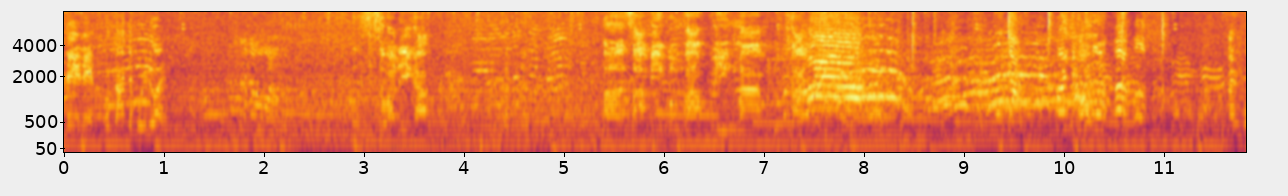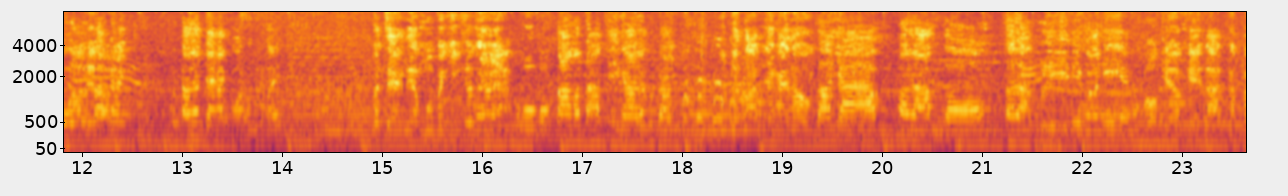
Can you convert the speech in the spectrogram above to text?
เนี่ยเนี่ยคุณตันจะคุยด้วย สวัสดีครับเอ่อสามีคุณพาผู้หญิงมาลูกชายไอโฟนคุณตันจะคุณตันจะแจกไอโฟนผมใช่ไหม ก็แจกเนี่ยหมดไปกี่เครื่องแล้วเนี่ยโอ้โหผมตามมาสามสี่งานแล้วคุณตันคุณจะตันยังไงเล่าสายามพระรามสองสระบุรีนี่มานี่โอเคโอเคนัดกลับไป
